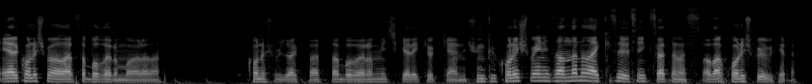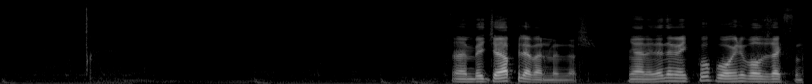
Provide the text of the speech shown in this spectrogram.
Eğer konuşmuyorlarsa bozarım bu arada. Konuşmayacaklarsa bozarım hiç gerek yok yani. Çünkü konuşmayan insanların IQ seviyesini yükseltemez. Adam konuşmuyor bir kere. Yani bir cevap bile vermediler. Yani ne demek bu? Bu oyunu bozacaksın.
